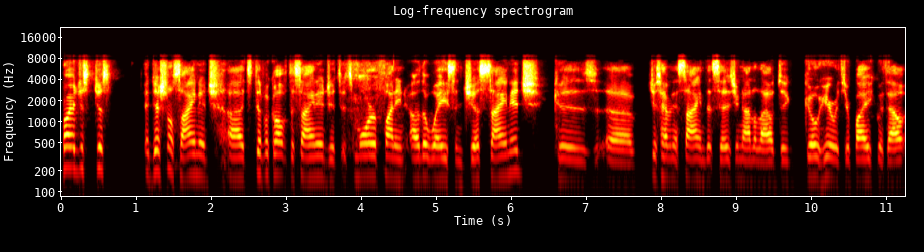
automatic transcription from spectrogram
probably just, just additional signage. Uh, it's difficult with the signage. It's, it's more of finding other ways than just signage because uh, just having a sign that says you're not allowed to go here with your bike without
